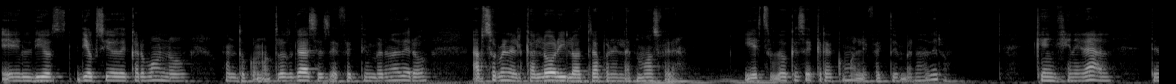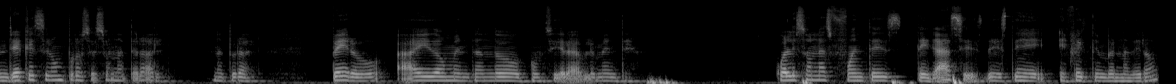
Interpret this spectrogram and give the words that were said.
el dióxido de carbono, junto con otros gases de efecto invernadero, absorben el calor y lo atrapan en la atmósfera. Y esto es lo que se crea como el efecto invernadero, que en general tendría que ser un proceso natural, natural, pero ha ido aumentando considerablemente. ¿Cuáles son las fuentes de gases de este efecto invernadero?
